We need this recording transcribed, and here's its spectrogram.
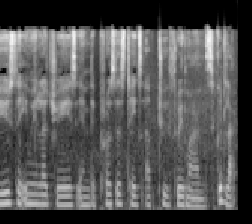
Use the email address and the process takes up to three months. Good luck.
